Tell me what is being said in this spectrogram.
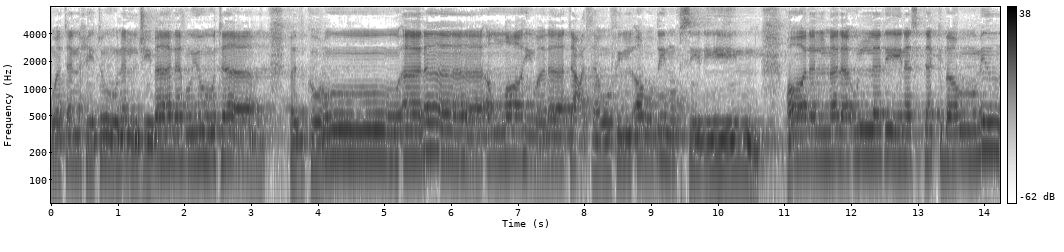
وتنحتون الجبال بيوتا. فاذكروا آلاء الله ولا تعثوا في الأرض مفسدين. قال الملأ الذين استكبروا من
